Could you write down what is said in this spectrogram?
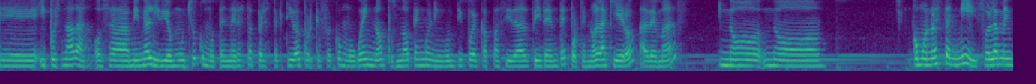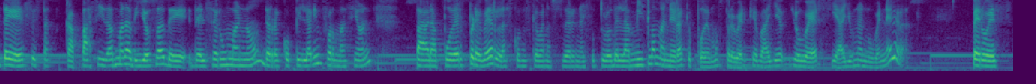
Eh, y pues nada, o sea, a mí me alivió mucho como tener esta perspectiva porque fue como, güey, no, pues no tengo ningún tipo de capacidad vidente porque no la quiero, además. No, no, como no está en mí, solamente es esta capacidad maravillosa de, del ser humano de recopilar información para poder prever las cosas que van a suceder en el futuro, de la misma manera que podemos prever que vaya a llover si hay una nube negra. Pero es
